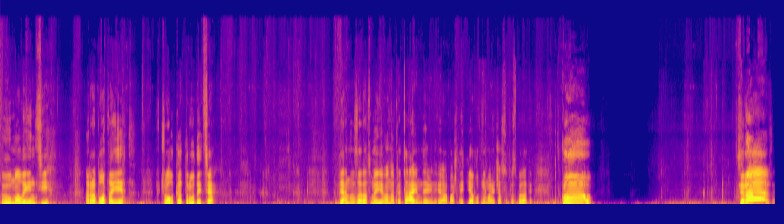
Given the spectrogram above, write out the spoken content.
в малинці. Робота є. Пчолка трудиться. Дяно, зараз ми його напитаємо, де він. А, бачите, яблук немає часу позбирати. Кум! Сережа!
